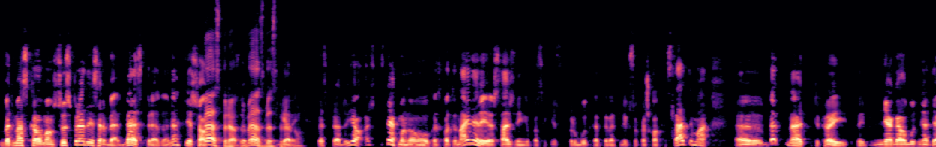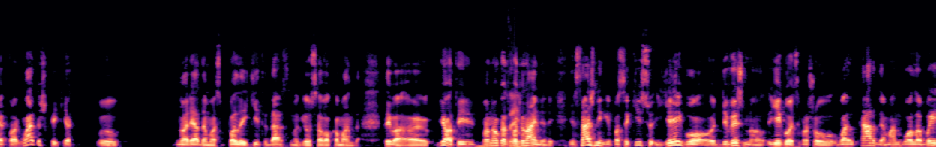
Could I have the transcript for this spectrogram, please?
Bet mes kalbam su spredais ar be? Be spredo, ne? Tiesiog. Be spredo, be, be spredo. Be spredo. Jo, aš vis tiek manau, kad Fortinaineriai, aš sąžininkai pasakysiu, turbūt, kad ir atliksiu kažkokį statymą, e, bet, na, tikrai, taip, ne galbūt ne tiek pragmatiškai, kiek norėdamas palaikyti dar smagiau savo komandą. Tai va, jo, tai manau, kad Fortinaineriai. Ir sąžininkai pasakysiu, jeigu divisional, jeigu, atsiprašau, wildcardė man buvo labai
